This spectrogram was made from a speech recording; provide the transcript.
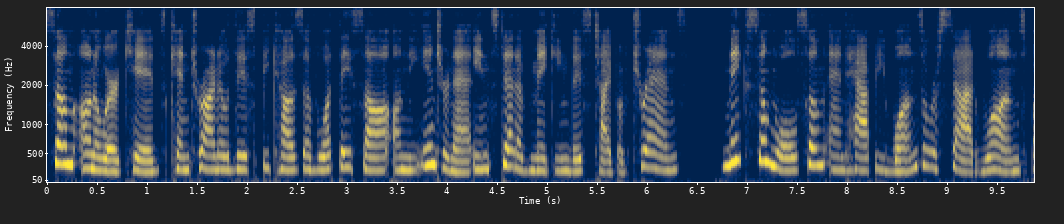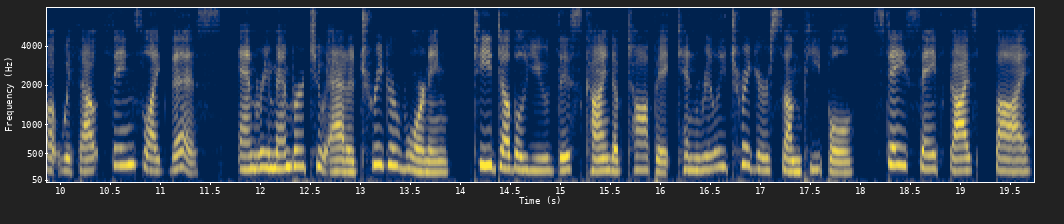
Some unaware kids can try to this because of what they saw on the internet instead of making this type of trends. Make some wholesome and happy ones or sad ones but without things like this. And remember to add a trigger warning. TW this kind of topic can really trigger some people. Stay safe guys, bye.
